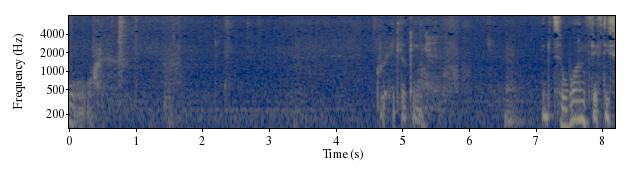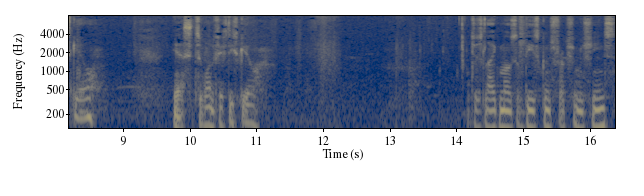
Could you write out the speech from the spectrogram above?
Ooh. Great looking. I think it's a 150 scale. Yes, it's a 150 scale. Just like most of these construction machines.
